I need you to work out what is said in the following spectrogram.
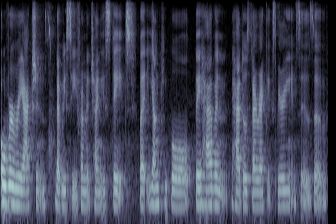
overreactions that we see from the Chinese state. But young people, they haven't had those direct experiences of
